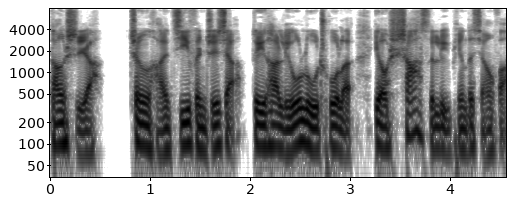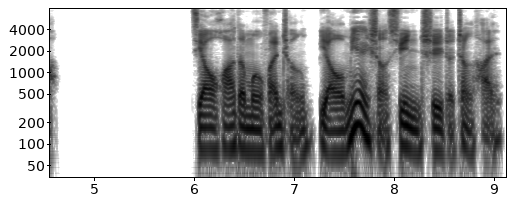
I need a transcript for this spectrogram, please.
当时啊，郑涵激愤之下对他流露出了要杀死吕平的想法。狡猾的孟凡成表面上训斥着郑涵，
